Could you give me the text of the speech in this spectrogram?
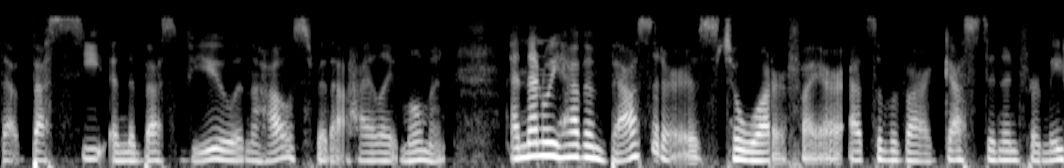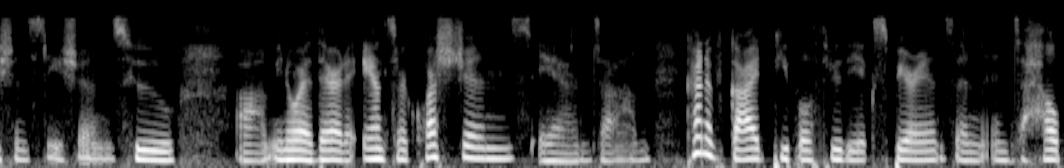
that best seat and the best view in the house for that highlight moment. And then we have ambassadors to Waterfire at some of our guest and information stations who, um, you know, are there to answer questions and um, kind of guide people through the experience and, and to help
